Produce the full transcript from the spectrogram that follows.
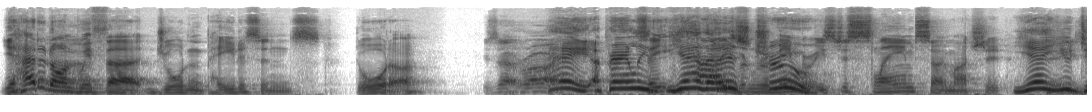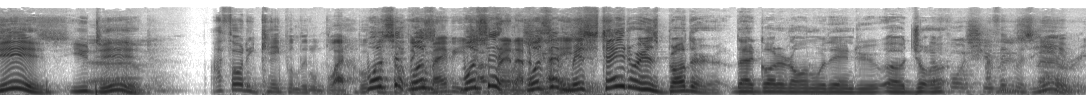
You had it on with uh, Jordan Peterson's daughter. Is that right? hey, apparently, See, yeah, that is even remember. true. He's just slammed so much. That Yeah, you did. You did. I thought he'd keep a little black book. was or it something. was, Maybe was just ran it out was it. Miss Tate or his brother that got it on with Andrew? Uh, I jo- thought she think it was, was him.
